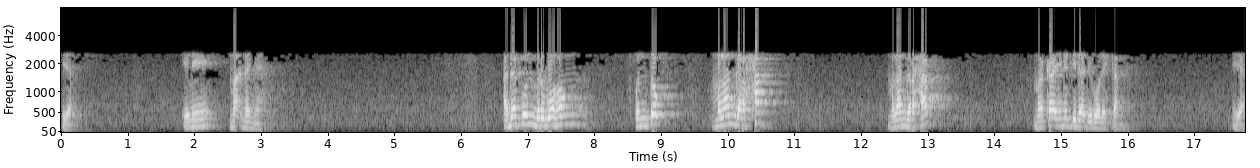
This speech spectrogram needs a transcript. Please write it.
Ya. Ini maknanya. Adapun berbohong untuk melanggar hak melanggar hak maka ini tidak dibolehkan. Ya.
